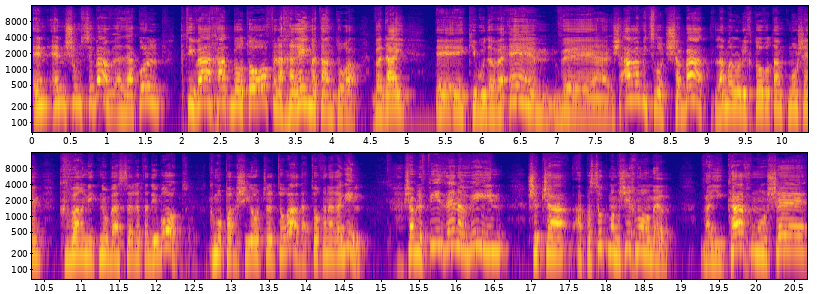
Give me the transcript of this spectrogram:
אין, אין שום סיבה, זה הכל כתיבה אחת באותו אופן, אחרי מתן תורה. ודאי אה, אה, כיבוד אב ואם, ושאר המצוות, שבת, למה לא לכתוב אותם כמו שהם כבר ניתנו בעשרת הדיברות? כמו פרשיות של תורה, זה התוכן הרגיל. עכשיו, לפי זה נבין שכשהפסוק ממשיך ואומר, ויקח משה,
